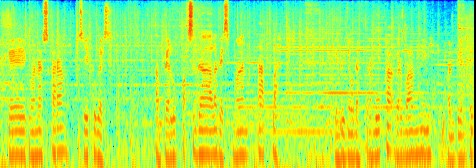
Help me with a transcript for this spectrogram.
Oke, gimana sekarang? Situ guys. Sampai lupa segala guys. Mantap lah. Pintunya udah terbuka gerbangnya nih, bukan pintu.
